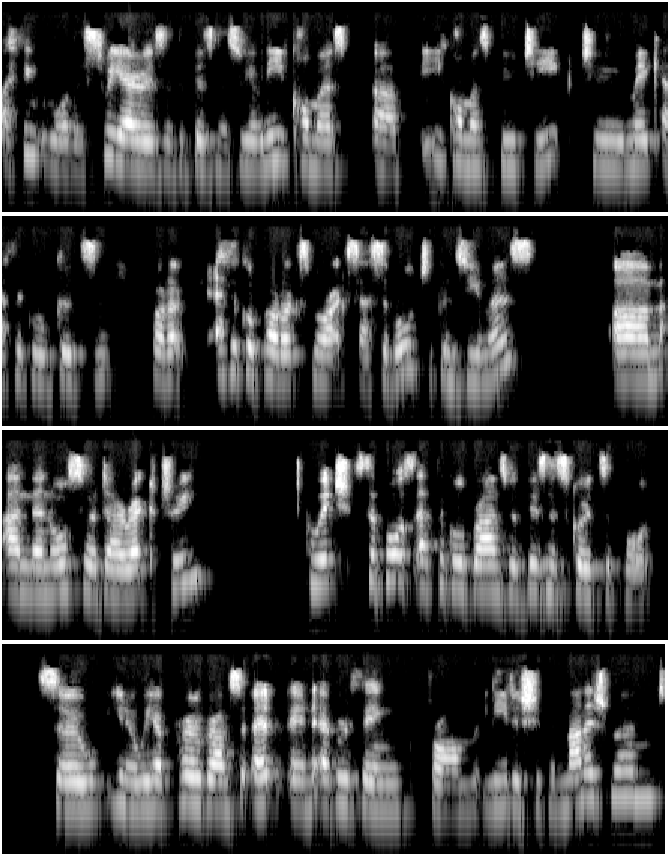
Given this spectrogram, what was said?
I think well, there's three areas of the business. We have an e-commerce uh, e-commerce boutique to make ethical goods and product ethical products more accessible to consumers, um, and then also a directory, which supports ethical brands with business growth support. So you know we have programs in everything from leadership and management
